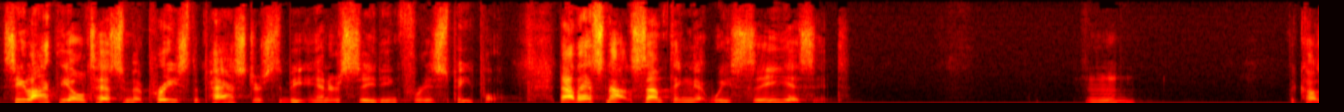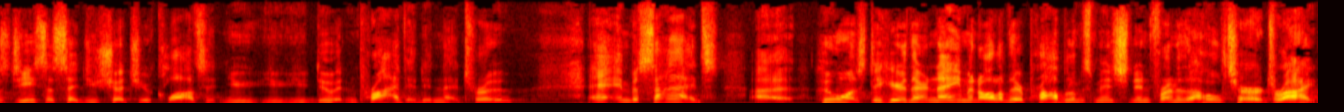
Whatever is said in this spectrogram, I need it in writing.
See, like the Old Testament priest, the pastor is to be interceding for his people. Now, that's not something that we see, is it? Hmm? Because Jesus said you shut your closet and you, you, you do it in private. Isn't that true? And, and besides, uh, who wants to hear their name and all of their problems mentioned in front of the whole church, right?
